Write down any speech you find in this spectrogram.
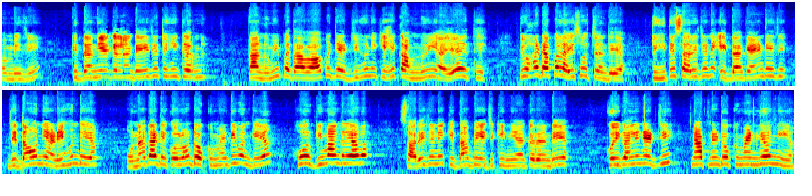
ਮੰਮੀ ਜੀ, ਕਿੱਦਾਂ ਦੀਆਂ ਗੱਲਾਂ ਡੇ ਜੇ ਤੁਸੀਂ ਕਰਨ? ਤੁਹਾਨੂੰ ਵੀ ਪਤਾ ਵਾ ਵੀ ਡੈਡ ਜੀ ਹੁਣੀ ਕਿਸੇ ਕੰਮ ਨੂੰ ਹੀ ਆਏ ਆ ਇੱਥੇ, ਤੇ ਉਹ ਸਾਡਾ ਭਲਾ ਹੀ ਸੋਚਣ ਦੇ ਆ। ਤੁਸੀਂ ਤੇ ਸਾਰੇ ਜਣੇ ਇਦਾਂ ਕਹਿਣ ਡੇ ਜੇ, ਜਿੱਦਾਂ ਉਹ ਨਿਆਣੇ ਹੁੰਦੇ ਆ, ਉਹਨਾਂ ਤੁਹਾਡੇ ਕੋਲੋਂ ਡਾਕੂਮੈਂਟ ਹੀ ਮੰਗੇ ਆ, ਹੋਰ ਕੀ ਮੰਗ ਲਿਆ ਵਾ? ਸਾਰੇ ਜਣੇ ਕਿਦਾਂ ਬੇਇੱਜ਼ਤੀਆਂ ਕਰਨ ਡੇ ਆ? ਕੋਈ ਗੱਲ ਨਹੀਂ ਡੈਡ ਜੀ, ਮੈਂ ਆਪਣੇ ਡਾਕੂਮੈਂਟ ਲਿਆਉਣੀ ਆ।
